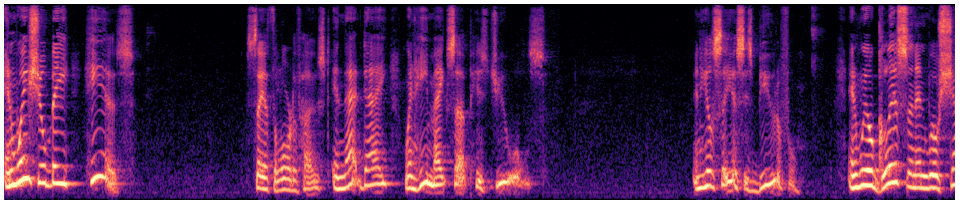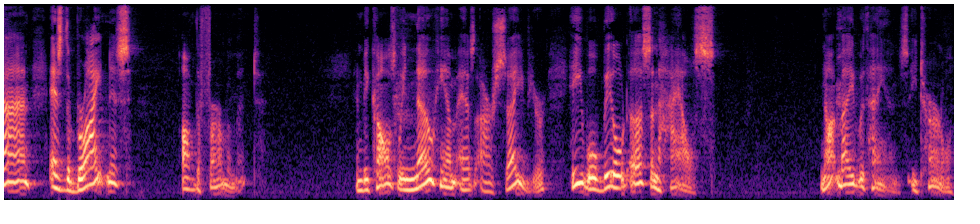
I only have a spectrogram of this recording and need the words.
and we shall be his, saith the Lord of hosts, in that day when he makes up his jewels. And he'll see us as beautiful. And we'll glisten and we'll shine as the brightness of the firmament. And because we know him as our Savior, he will build us an house, not made with hands, eternal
